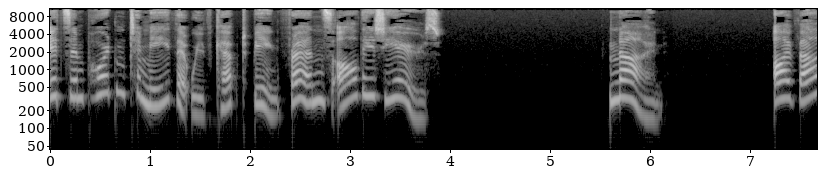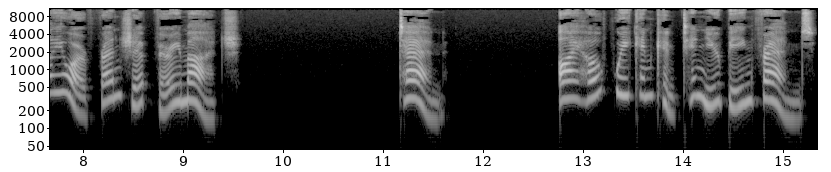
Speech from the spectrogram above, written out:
It's important to me that we've kept being friends all these years. 9. I value our friendship very much. 10. I hope we can continue being friends.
